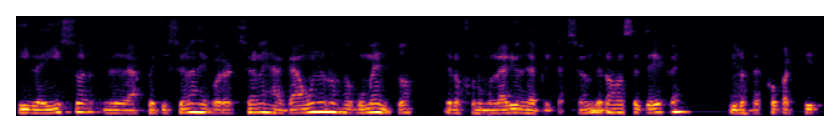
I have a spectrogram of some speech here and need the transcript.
y le hizo las peticiones de correcciones a cada uno de los documentos de los formularios de aplicación de los 11TF y los dejó partir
